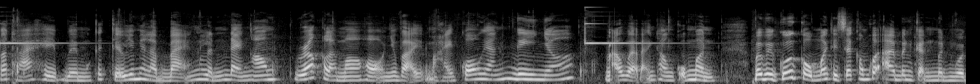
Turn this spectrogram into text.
có thỏa hiệp về một cái kiểu giống như là bản lĩnh đàn ông rất là mơ hồ như vậy mà hãy cố gắng ghi nhớ bảo vệ bản thân của mình. Bởi vì cuối cùng thì sẽ không có ai bên cạnh mình ngoài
